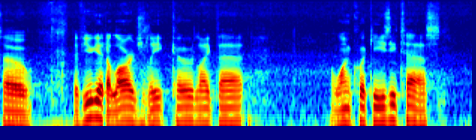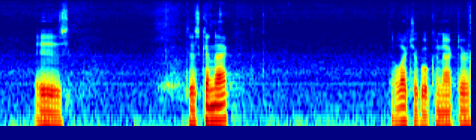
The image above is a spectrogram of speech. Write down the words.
So if you get a large leak code like that, one quick easy test is disconnect the electrical connector,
